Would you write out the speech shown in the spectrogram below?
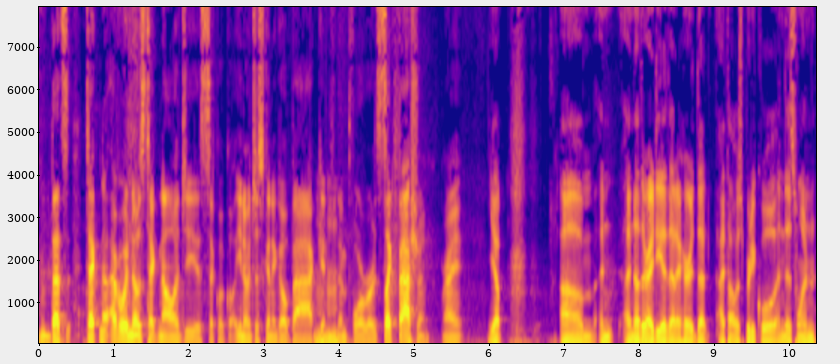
That's techno. Everyone knows technology is cyclical. You know, just going to go back mm-hmm. and then forward. It's like fashion, right? Yep. Um, an, another idea that I heard that I thought was pretty cool, and this one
